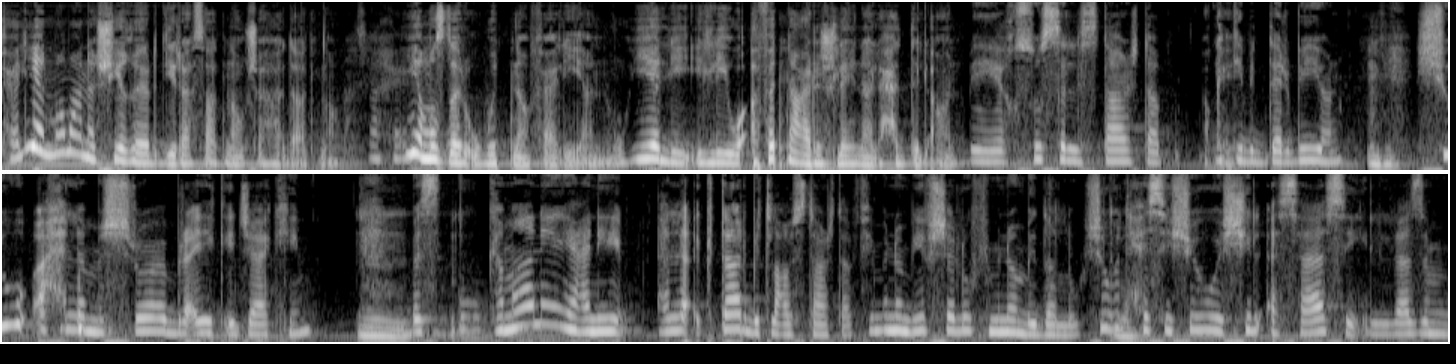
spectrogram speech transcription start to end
فعليا ما معنا شيء غير دراساتنا وشهاداتنا. صحيح. هي مصدر قوتنا فعليا وهي اللي اللي وقفتنا على رجلينا لحد الآن. بخصوص ال startup انت بتدربيهم. شو أحلى مشروع برأيك إجاكي؟ بس وكمان يعني هلأ كتار بيطلعوا startup في منهم بيفشلوا في منهم بيضلوا. شو بتحسي شو هو الشيء الأساسي اللي لازم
